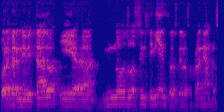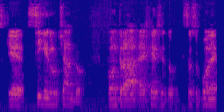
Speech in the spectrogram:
por haberme invitado y los sentimientos de los ucranianos que siguen luchando contra el ejército que se supone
